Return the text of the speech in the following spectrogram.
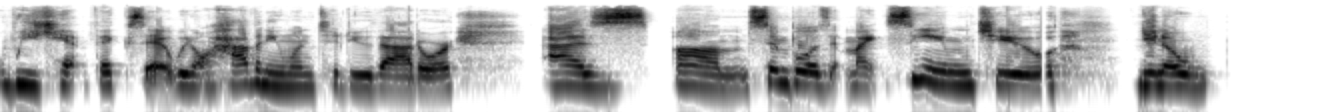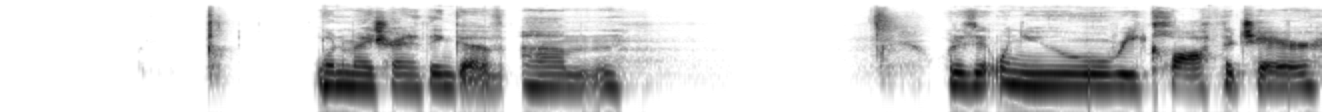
we can't fix it. We don't have anyone to do that. Or as um, simple as it might seem to, you know, what am I trying to think of? Um, what is it when you recloth a chair?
